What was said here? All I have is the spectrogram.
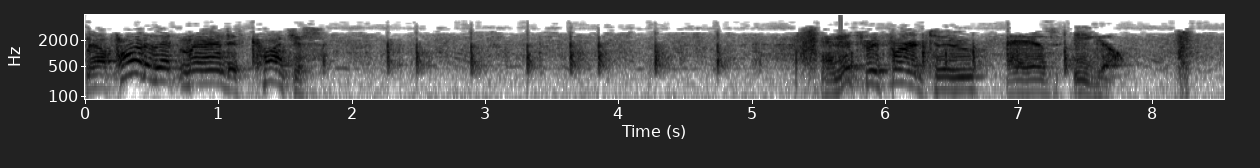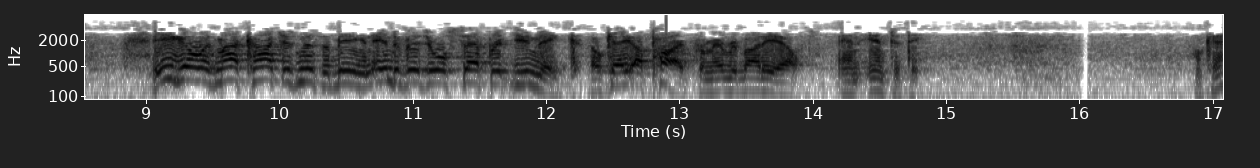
Now, part of that mind is conscious. And it's referred to as ego. Ego is my consciousness of being an individual, separate, unique, okay, apart from everybody else, an entity. Okay?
